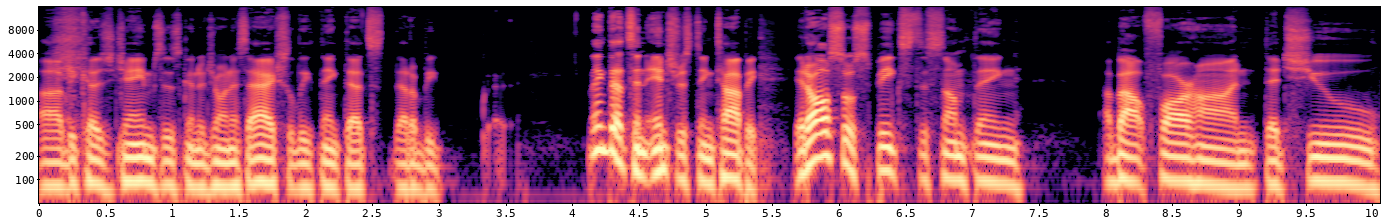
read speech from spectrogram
uh, because James is going to join us. I actually think that's that'll be. I think that's an interesting topic. It also speaks to something about Farhan that you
